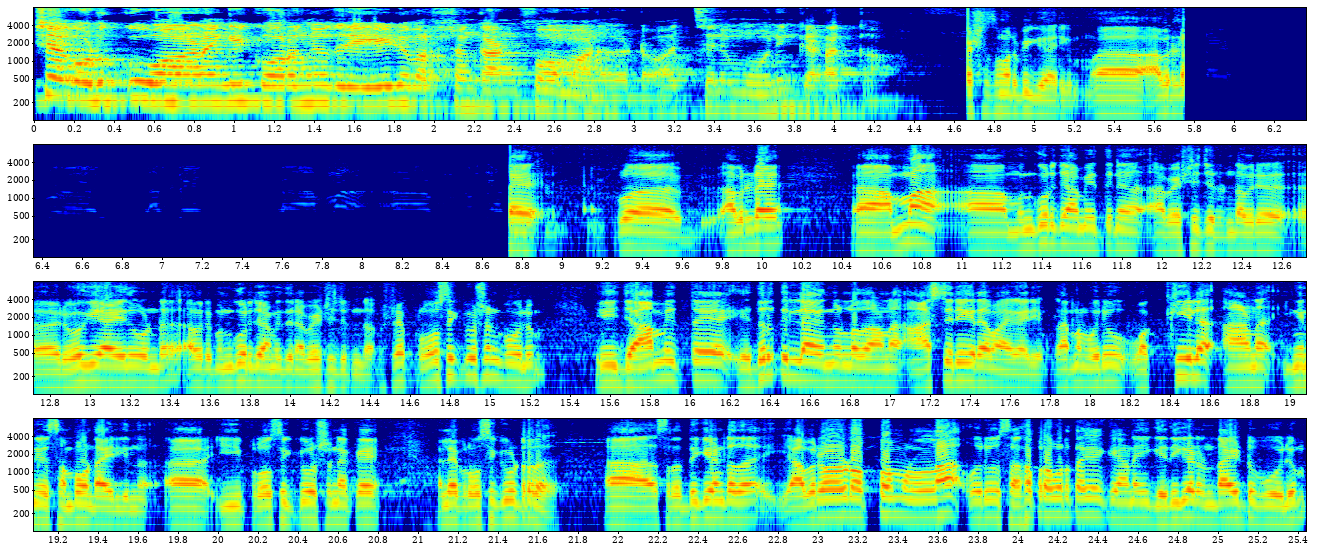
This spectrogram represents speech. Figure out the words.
ശിക്ഷ കൊടുക്കുവാണെങ്കിൽ കുറഞ്ഞത് ഒരു ഏഴ് വർഷം കൺഫേം ആണ് കേട്ടോ. അച്ഛനും മോനും കിടക്കാം. സമർപ്പിക്കുമായിരിക്കും അവരുടെ അവരുടെ അമ്മ മുൻകൂർ ജാമ്യത്തിന് അപേക്ഷിച്ചിട്ടുണ്ട്. അവർ രോഗിയായതുകൊണ്ട് അവർ മുൻകൂർ ജാമ്യത്തിന് അപേക്ഷിച്ചിട്ടുണ്ട്. പക്ഷേ പ്രോസിക്യൂഷൻ പോലും ഈ ജാമ്യത്തെ എതിർത്തില്ല എന്നുള്ളതാണ് ആശ്ചര്യകരമായ കാര്യം. കാരണം ഒരു വക്കീൽ ആണ് ഇങ്ങനെ ഒരു സംഭവം ഉണ്ടായിരിക്കുന്നത്. ഈ പ്രോസിക്യൂഷനൊക്കെ അല്ലെ പ്രോസിക്യൂട്ടർ ശ്രദ്ധിക്കേണ്ടത് അവരോടൊപ്പമുള്ള ഒരു സഹപ്രവർത്തകയ്ക്കാണ് ഈ ഗതികേട് ഉണ്ടായിട്ട് പോലും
